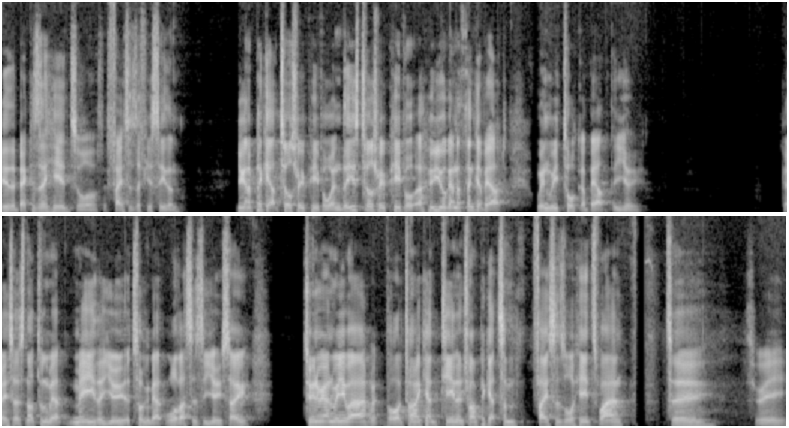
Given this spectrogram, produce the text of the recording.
either the back of their heads or their faces if you see them, you're going to pick out two or three people, and these two or three people are who you're going to think about when we talk about the you. Okay, so it's not talking about me, the you, it's talking about all of us as the you. So turn around where you are, I'll try and count 10 and try and pick out some faces or heads. One, two, three.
